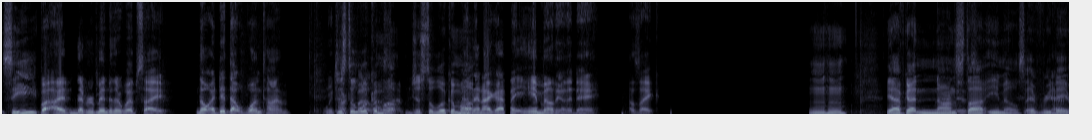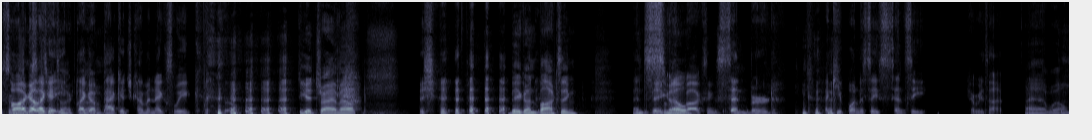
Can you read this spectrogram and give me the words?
see? but I've never been to their website. No, I did that one time. We Just to look them up. time. Just to look them up. And then I got an email the other day. I was like, Mm-hmm. Yeah, I've gotten There it is. nonstop emails every yeah. day. so I got like a like a package coming next week. So. you gonna try them out? Big unboxing and Big smell. unboxing, Scentbird. I keep wanting to say Scentsy every time. Uh, well,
